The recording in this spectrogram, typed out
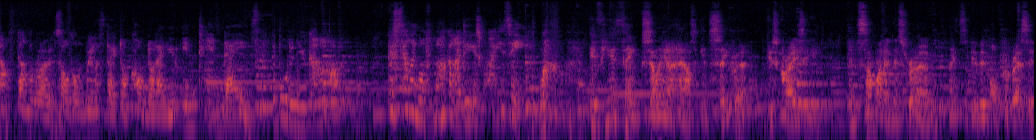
house down the road sold on realestate.com.au in 10 days. They bought a new car. They're selling off market idea is crazy. Well, if you think selling a house in secret is crazy, then someone in this room needs to be a bit more progressive.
